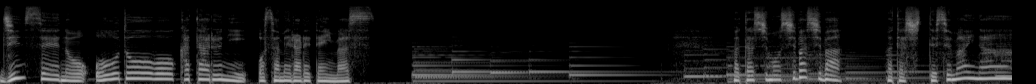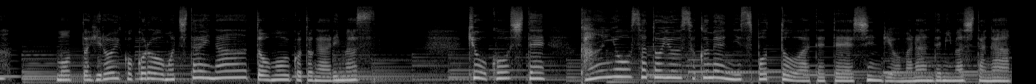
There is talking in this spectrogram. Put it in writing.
人生の王道を語るに収められています。私もしばしば私って狭いなもっと広い心を持ちたいなと思うことがあります。今日こうして寛容さという側面にスポットを当てて真理を学んでみましたが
